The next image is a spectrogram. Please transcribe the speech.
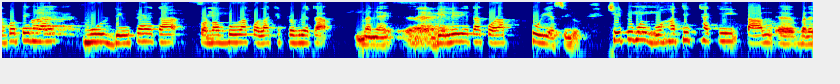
আগতে মই মোৰ দেউতাৰ এটা প্ৰণৱ বৰুৱা কলাক্ষেত্ৰ বুলি এটা মানে গেলেৰী এটা কৰাত কৰি আছিলো। সেইটো মই গুৱাহাটীত থাকি তাল মানে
